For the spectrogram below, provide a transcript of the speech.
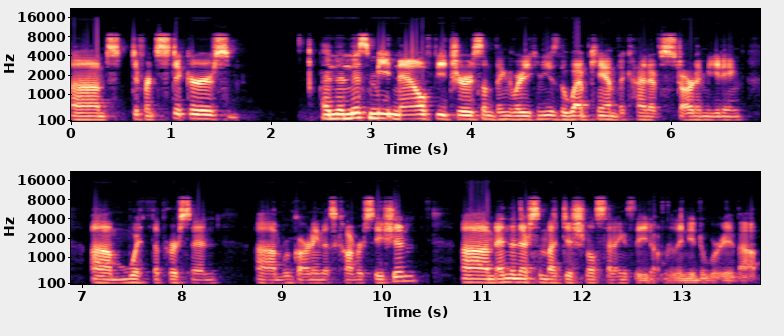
um, different stickers. And then this Meet Now feature is something where you can use the webcam to kind of start a meeting um, with the person um, regarding this conversation. Um, and then there's some additional settings that you don't really need to worry about.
